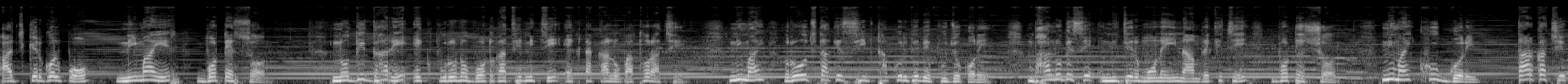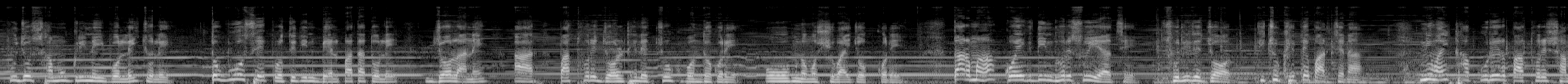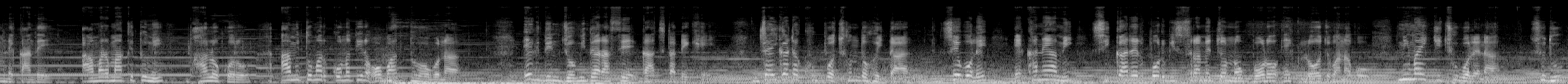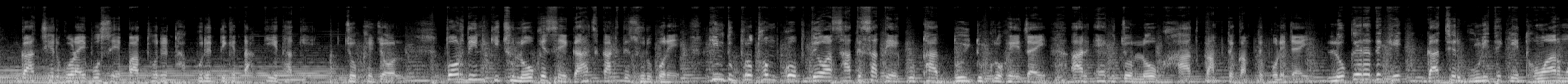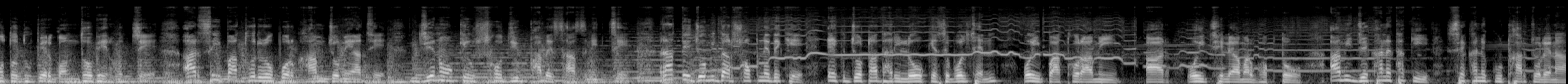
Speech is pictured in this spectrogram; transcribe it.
আজকের গল্প নিমাইয়ের বটেশ্বর। নদীর ধারে এক পুরনো বট গাছের নিচে একটা কালো পাথর আছে। নিমাই রোজ তাকে শিব ঠাকুর ভেবে পুজো করে। ভালোবেসে নিজের মনেই নাম রেখেছে বটেশ্বর। নিমাই খুব গরিব, তার কাছে পুজোর সামগ্রী নেই বললেই চলে। তবুও সে প্রতিদিন বেলপাতা তোলে, জল আনে আর পাথরে জল ঢেলে চোখ বন্ধ করে ওম নম শিবায় যোগ করে। তার মা কয়েকদিন ধরে শুয়ে আছে। শরীরে জ্বর, কিছু খেতে পারছে না। নিমাই ঠাকুরের পাথরের সামনে কাঁদে। আমার মাকে তুমি ভালো করো। আমি তোমার কোনোদিন অবাধ্য হব না। একদিন জমিদার আসে গাছটা দেখে। জায়গাটা খুব পছন্দ হয় তার। সে বলে, এখানে আমি শিকারের পর বিশ্রামের জন্য বড় এক লজ বানাবো। নিমাই কিছু বলে না। শুধু গাছের গোড়ায় বসে পাথরের ঠাকুরের দিকে তাকিয়ে থাকে চোখে জল। পরদিন কিছু লোক এসে গাছ কাটতে শুরু করে। কিন্তু প্রথম কোপ দেওয়ার সাথে সাথে কুঠা দুই টুকরো হয়ে যায় আর একজন লোক হাত কাঁপতে কাঁপতে পড়ে যায়। লোকেরা দেখে গাছের গুঁড়ি থেকে ধোঁয়ার মতো ধূপের গন্ধ বের হচ্ছে। আর সেই পাথরের ওপর ঘাম জমে আছে, যেন কেউ সজীবভাবে শ্বাস নিচ্ছে। রাতে জমিদার স্বপ্নে দেখে এক জোটাধারী লোক এসে বলছেন, ওই পাথর আমি, আর ওই ছেলে আমার ভক্ত। আমি যেখানে থাকি, সেখানে কুঠার চলে না।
